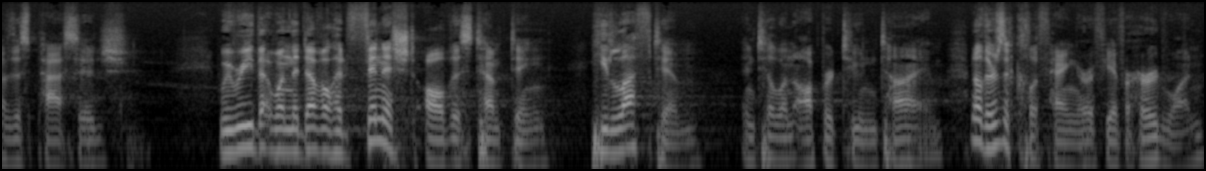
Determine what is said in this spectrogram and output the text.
of this passage, we read that when the devil had finished all this tempting, he left him until an opportune time. No, there's a cliffhanger if you ever heard one.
